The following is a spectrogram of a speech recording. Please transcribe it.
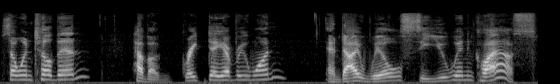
So until then, have a great day, everyone and I will see you in class.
